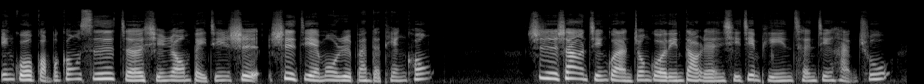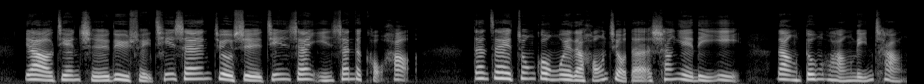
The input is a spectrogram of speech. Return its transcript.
英国广播公司则形容北京是世界末日般的天空。事实上，尽管中国领导人习近平曾经喊出要坚持绿水青山就是金山银山的口号。但在中共为了红酒的商业利益，让敦煌林场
